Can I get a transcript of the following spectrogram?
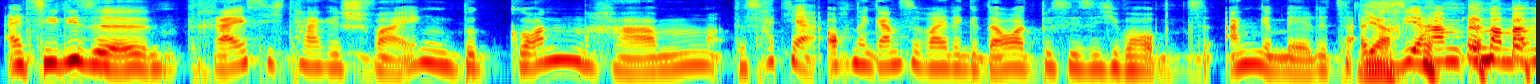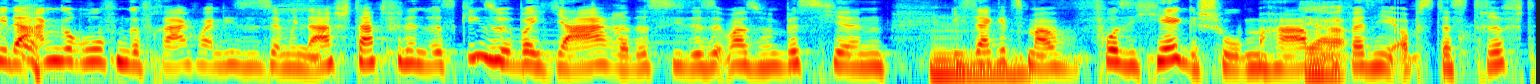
Als Sie diese 30 Tage Schweigen begonnen haben, das hat ja auch eine ganze Weile gedauert, bis Sie sich überhaupt angemeldet haben. Also ja. Sie haben immer mal wieder angerufen, gefragt, wann dieses Seminar stattfindet. Das ging so über Jahre, dass Sie das immer so ein bisschen, mhm. ich sage jetzt mal, vor sich hergeschoben haben. Ja. Ich weiß nicht, ob es das trifft.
